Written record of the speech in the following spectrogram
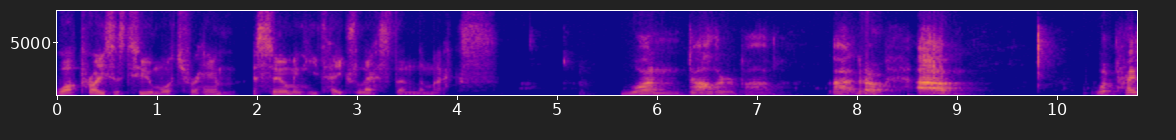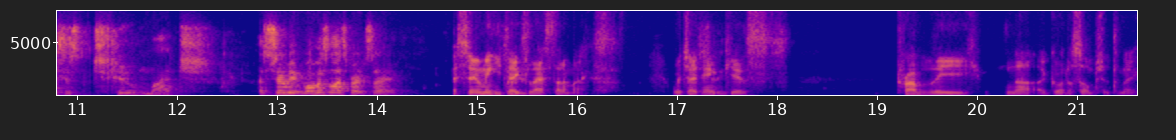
what price is too much for him, assuming he takes less than the max? One dollar, Bob. Uh, no. Um, what price is too much? Assuming what was the last part? Sorry. Assuming he takes less than a max, which I think is probably not a good assumption to make.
